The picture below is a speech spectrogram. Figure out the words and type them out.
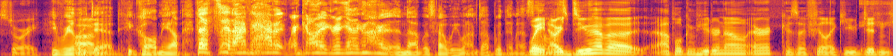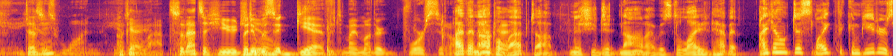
story. He really Um, did. He called me up. That's it. I've had it. We're going. We're getting going. And that was how we wound up with him. As Wait, are, do you have a Apple computer now, Eric? Because I feel like you didn't. does he? has one. He has a okay, laptop. so that's a huge. But it was a gift. My mother forced it on me. I have an me. Apple Okay. laptop. No, she did not. I was delighted to have it. I don't dislike the computers.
